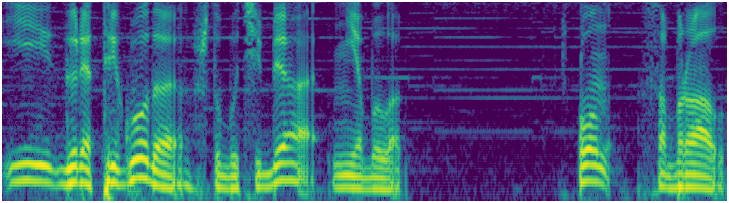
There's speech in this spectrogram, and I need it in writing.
и говорят, три года, чтобы тебя не было. Он собрал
